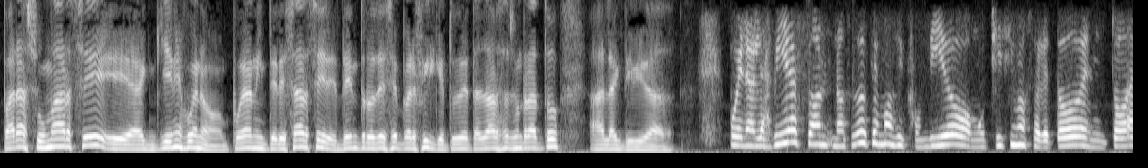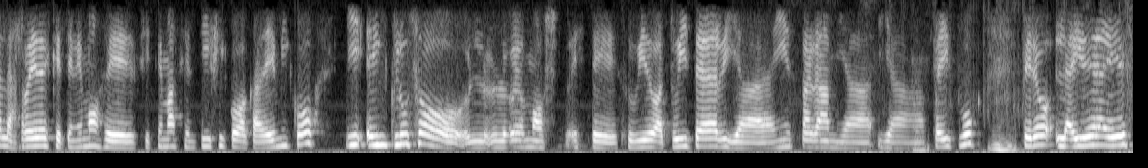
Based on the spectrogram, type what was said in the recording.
para sumarse a quienes, bueno, puedan interesarse dentro de ese perfil que tú detallabas hace un rato a la actividad? Bueno, las vías son, nosotros hemos difundido muchísimo, sobre todo en todas las redes que tenemos del sistema científico académico, y, e incluso lo, hemos este, subido a Twitter y a Instagram y a, Facebook, pero la idea es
